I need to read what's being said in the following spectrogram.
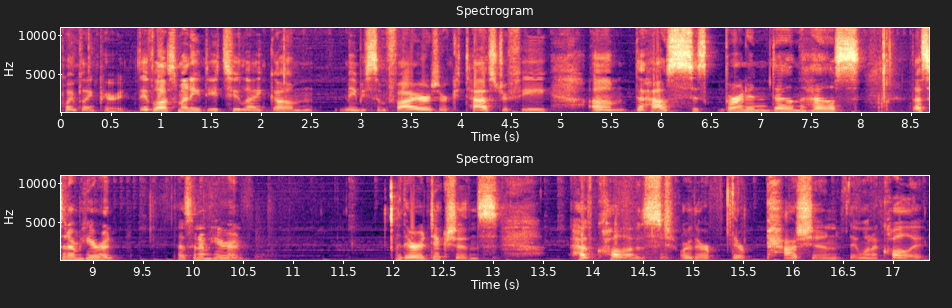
point blank period. They've lost money due to like um, maybe some fires or catastrophe. Um, the house is burning down the house. That's what I'm hearing. That's what I'm hearing. Their addictions have caused, or their their passion, if they want to call it,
